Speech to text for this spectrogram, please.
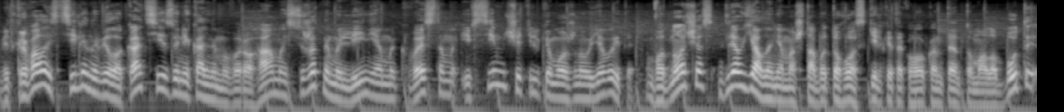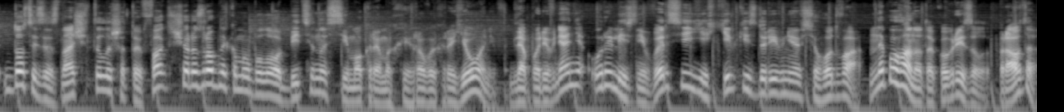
відкривались цілі нові локації з унікальними ворогами, сюжетними лініями, квестами і всім, що тільки можна уявити. Водночас, для уявлення масштабу того, скільки такого контенту мало бути, досить зазначити лише той факт, що розробниками було обіцяно 7 окремих ігрових регіонів. Для порівняння у релізній версії їх кількість дорівнює всього 2. Непогано так обрізали, правда?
